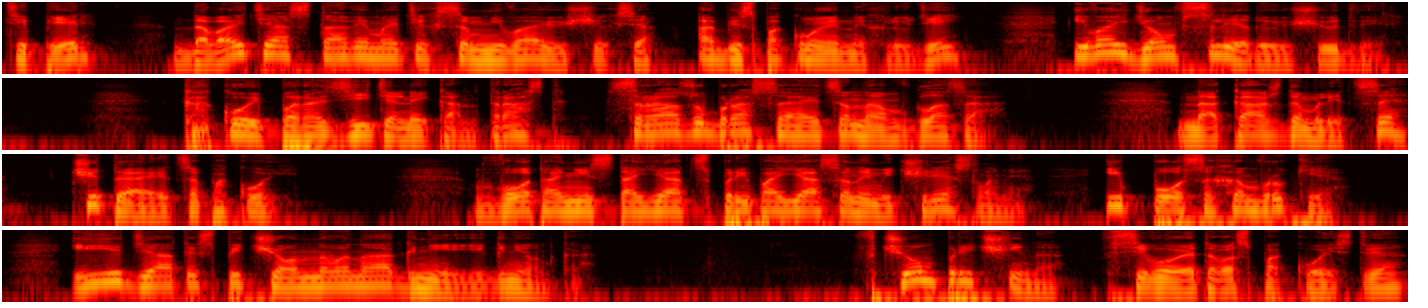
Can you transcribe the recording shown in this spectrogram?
Теперь давайте оставим этих сомневающихся, обеспокоенных людей и войдем в следующую дверь. Какой поразительный контраст сразу бросается нам в глаза. На каждом лице читается покой. Вот они стоят с припоясанными чреслами и посохом в руке и едят испеченного на огне ягненка. В чем причина всего этого спокойствия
